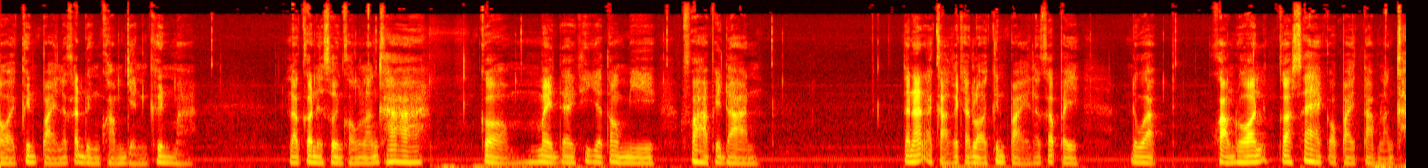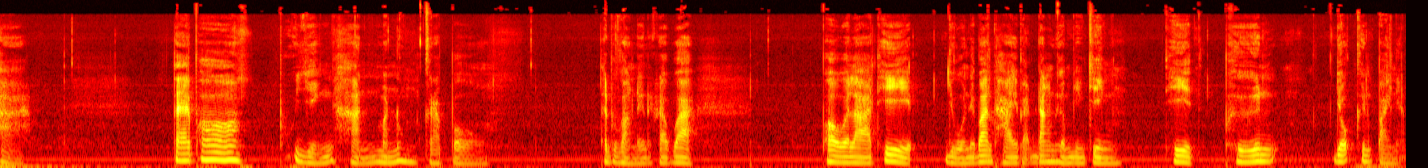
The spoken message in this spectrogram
ลอยขึ้นไป แล้วก็ดึงความเย็นขึ้นมา แล้วก็ในส่วนของหลังคาก็ไม่ได้ที่จะต้องมีฝ้าเพดาน ดังนั้นอากาศก็จะลอยขึ้นไป แล้วก็ไปเรียกว่าความร้อนก็แทรกออกไปตามหลังคา แต่พอผู้หญิงหันมานุ่งกระโปรงท่านผู้ฟังเนนะครับว่า พอเวลาที่อยู่ในบ้านไทยแบบดั้งเดิมจริง ๆ ที่พื้นยกขึ้นไปเนี่ย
